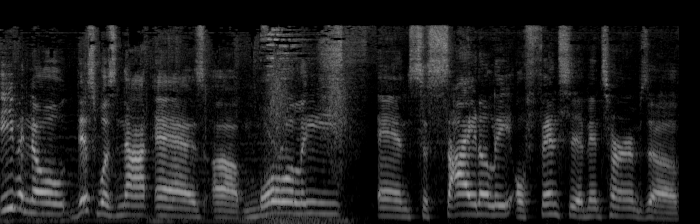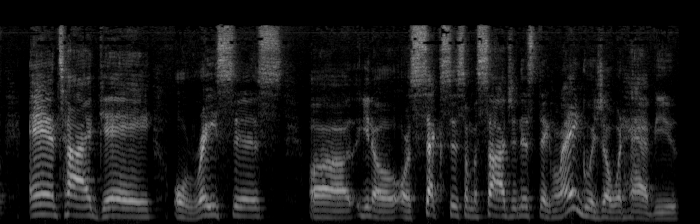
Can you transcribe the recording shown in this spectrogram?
even though this was not as uh, morally and societally offensive in terms of anti-gay or racist, uh, you know, or sexist or misogynistic language or what have you,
